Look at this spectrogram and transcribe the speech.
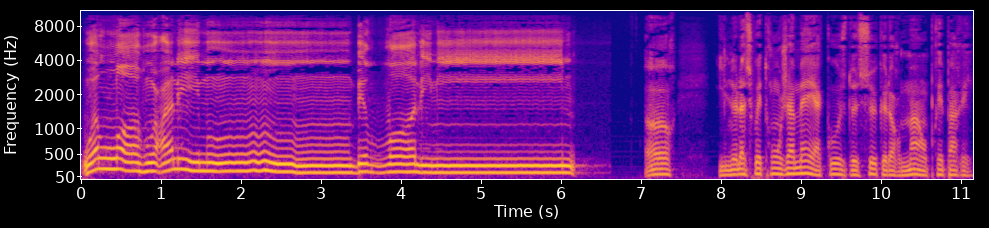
والله عليم بالظالمين Or, ils ne la souhaiteront jamais à cause de ceux que leurs mains ont préparés.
